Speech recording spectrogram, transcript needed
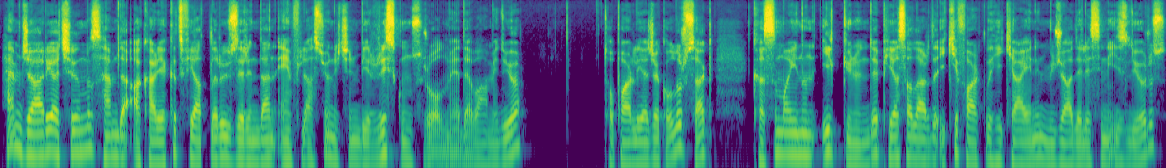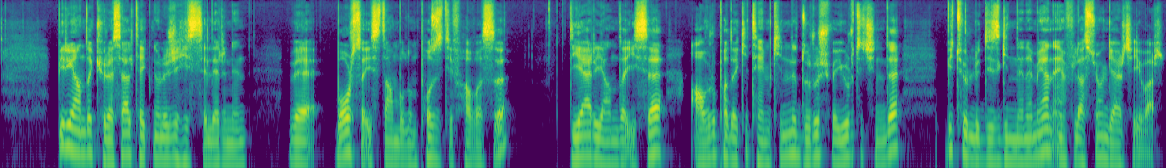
hem cari açığımız hem de akaryakıt fiyatları üzerinden enflasyon için bir risk unsuru olmaya devam ediyor. Toparlayacak olursak, Kasım ayının ilk gününde piyasalarda iki farklı hikayenin mücadelesini izliyoruz. Bir yanda küresel teknoloji hisselerinin ve Borsa İstanbul'un pozitif havası, diğer yanda ise Avrupa'daki temkinli duruş ve yurt içinde bir türlü dizginlenemeyen enflasyon gerçeği var.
